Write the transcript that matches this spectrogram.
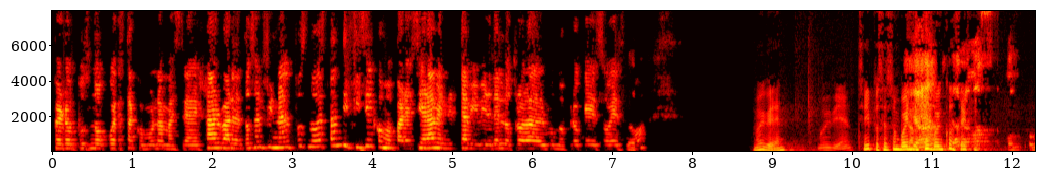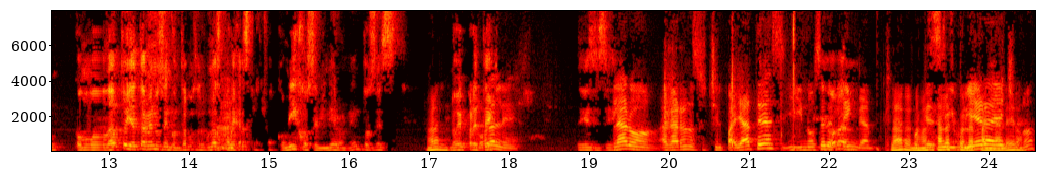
pero pues no cuesta como una maestría de Harvard. Entonces al final pues no es tan difícil como pareciera venirte a vivir del otro lado del mundo. Creo que eso es, ¿no? Muy bien. Muy bien. Sí, pues es un buen, buen consejo. como, dato, ya también nos encontramos algunas parejas que con hijos se vinieron, ¿eh? Entonces no hay pretexto. Sí, sí, sí. Claro, agarran a sus chilpayates y no se detengan. Claro, Porque nomás jalas si con la pañalera. hecho, ¿no?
